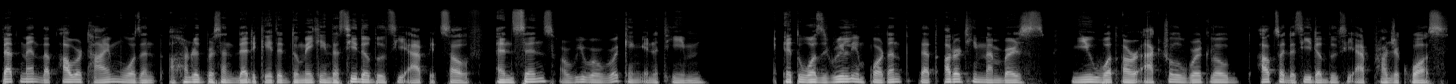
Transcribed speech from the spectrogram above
that meant that our time wasn't 100% dedicated to making the CWC app itself. And since we were working in a team, it was really important that other team members knew what our actual workload outside the CWC app project was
